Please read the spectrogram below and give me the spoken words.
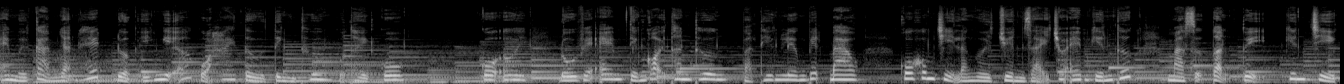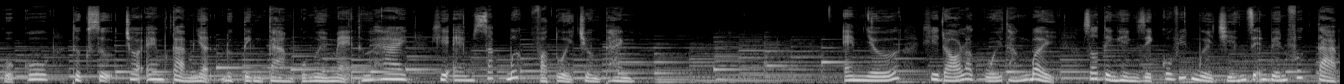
em mới cảm nhận hết được ý nghĩa của hai từ tình thương của thầy cô. Cô ơi, đối với em tiếng gọi thân thương và thiêng liêng biết bao, cô không chỉ là người truyền dạy cho em kiến thức mà sự tận tụy kiên trì của cô thực sự cho em cảm nhận được tình cảm của người mẹ thứ hai khi em sắp bước vào tuổi trưởng thành Em nhớ khi đó là cuối tháng 7, do tình hình dịch Covid-19 diễn biến phức tạp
